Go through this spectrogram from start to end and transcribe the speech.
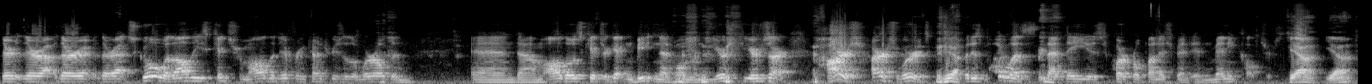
they're they're they're they're at school with all these kids from all the different countries of the world, and and um, all those kids are getting beaten at home, and yours yours are harsh harsh words. Yeah. But his point was that they used corporal punishment in many cultures. Yeah. Yeah.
